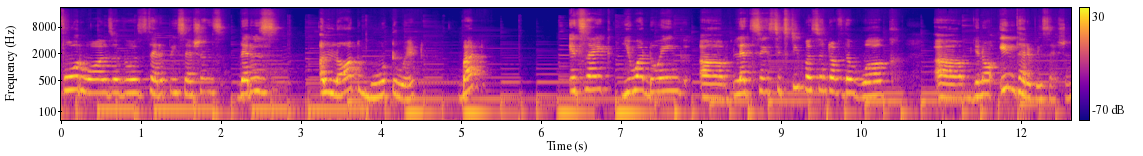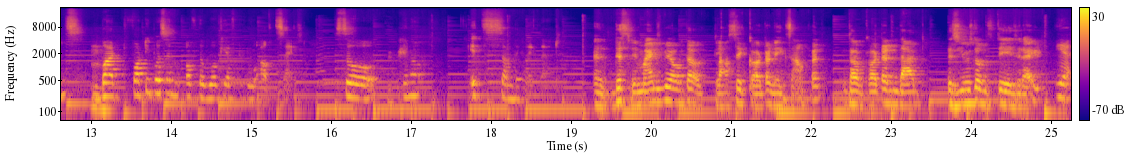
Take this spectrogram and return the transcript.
four walls of those therapy sessions, there is a lot more to it but it's like you are doing uh, let's say 60% of the work um, you know, in therapy sessions, Hmm. but 40% of the work you have to do outside. So, you know, it's something like that. And this reminds me of the classic curtain example, the curtain that is used on stage, right? Yeah.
